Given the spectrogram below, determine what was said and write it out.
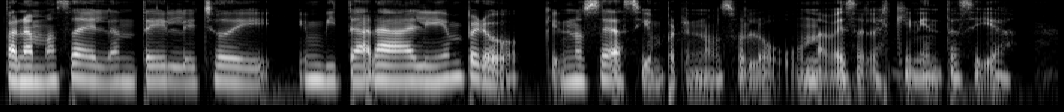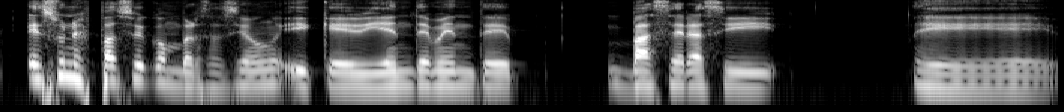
para más adelante el hecho de invitar a alguien, pero que no sea siempre, no solo una vez a las 500 y ya. es un espacio de conversación y que evidentemente va a ser así eh,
